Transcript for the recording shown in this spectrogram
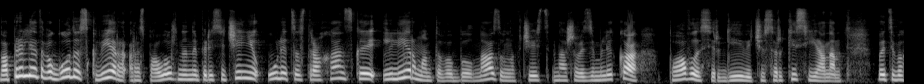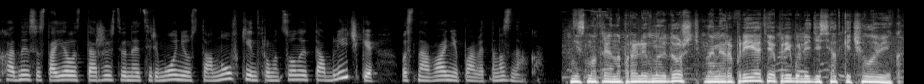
В апреле этого года сквер, расположенный на пересечении улиц Астраханская и Лермонтова, был назван в честь нашего земляка Павла Сергеевича Саркисьяна. В эти выходные состоялась торжественная церемония установки информационной таблички в основании памятного знака. Несмотря на проливной дождь, на мероприятие прибыли десятки человек.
